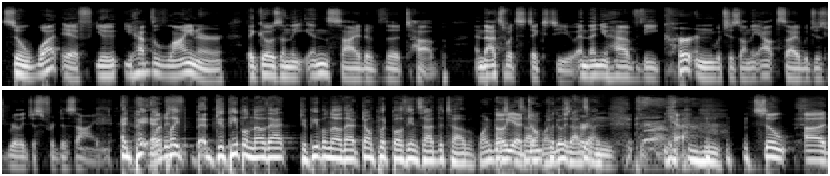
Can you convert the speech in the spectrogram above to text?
So what if you you have the liner that goes on the inside of the tub? And that's what sticks to you. And then you have the curtain, which is on the outside, which is really just for design. And pay, What play, if- do people know that? Do people know that? Don't put both inside the tub. One Oh goes yeah, inside, don't one put goes the outside. curtain. yeah. So, uh,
